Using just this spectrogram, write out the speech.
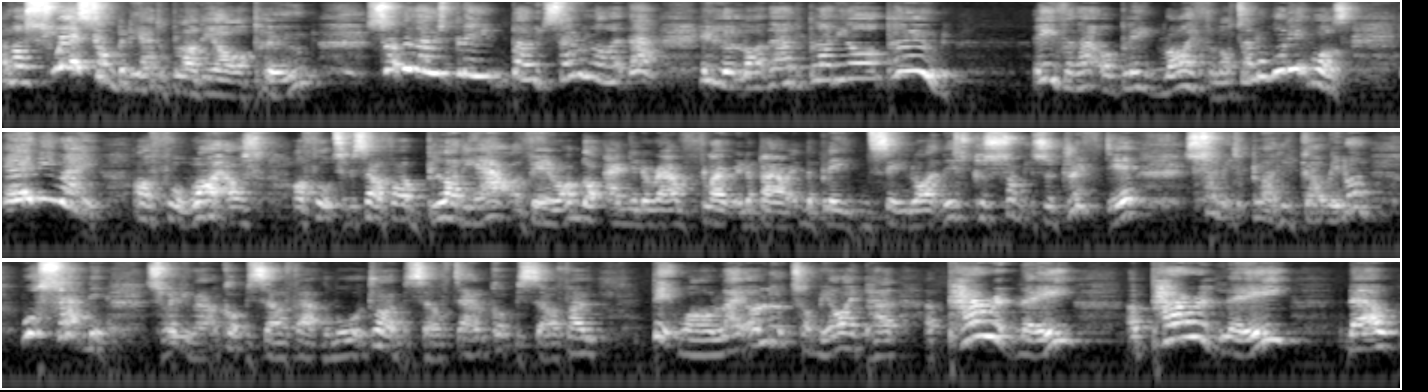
And I swear somebody had a bloody harpoon. Some of those bleeding boats, they were like that. It looked like they had a bloody harpoon. Either that or bleeding rifle, I don't know what it was. Anyway, I thought, right, I, was, I thought to myself, I'm bloody out of here. I'm not hanging around floating about in the bleeding sea like this because something's adrift here. Something's bloody going on. What's happening? So anyway, I got myself out of the water, dried myself down, got myself home. Bit while later, I looked on my iPad. Apparently, apparently, now,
